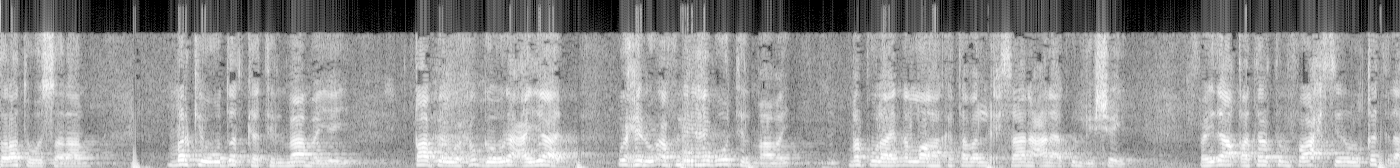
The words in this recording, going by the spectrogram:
salaatu wasalaam markii uu dadka tilmaamayey qaabkay wax gowracayaan wixiinuu af leeyahay buu u tilmaamay. Markuu lahaa in allaha kataba alixsaana calaa kulli shay faidaa qataltum faaxsinuu lqitla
